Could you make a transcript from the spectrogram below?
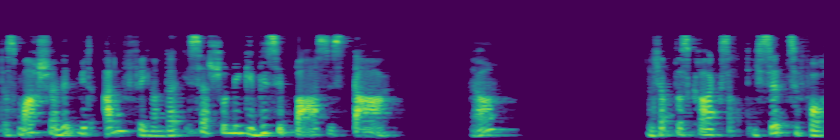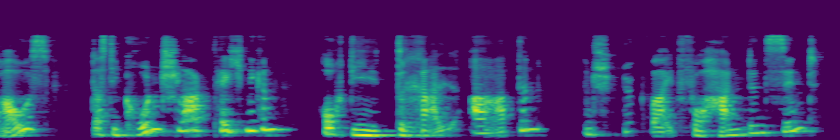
das machst du ja nicht mit Anfängern. Da ist ja schon eine gewisse Basis da. Ja? Ich habe das gerade gesagt. Ich setze voraus, dass die Grundschlagtechniken, auch die Drallarten ein Stück weit vorhanden sind,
